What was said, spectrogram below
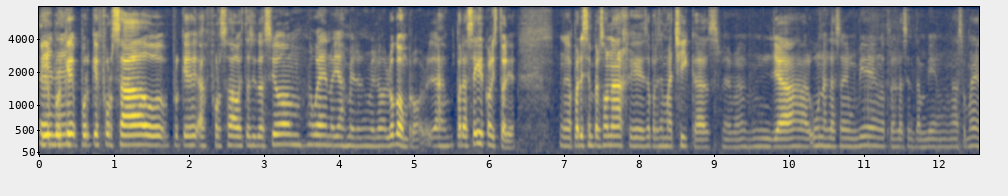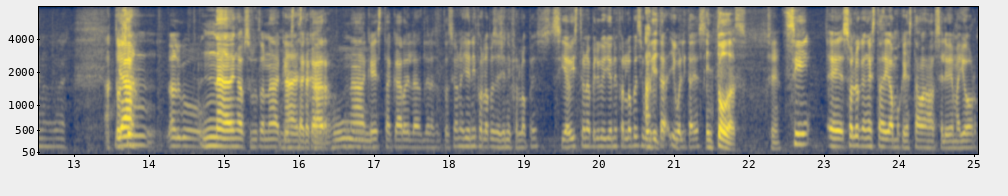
Eh. ¿por, qué, por qué forzado? ¿Por qué has forzado esta situación? Bueno, ya me, me lo, lo compro. ya, para seguir con la historia. Eh, aparecen personajes, aparecen más chicas. eh, Ya algunas las hacen bien, otras las hacen también más o menos. eh. Actuación, algo. Nada en absoluto, nada que Nada destacar. destacar. Uh. Nada que destacar de, la- de las actuaciones. Jennifer López es Jennifer López. Si ha visto una película de Jennifer López, igualita, visto? igualita es. En todas. Sí. Sí, eh, solo que en esta digamos que ya estaba, se le ve mayor,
